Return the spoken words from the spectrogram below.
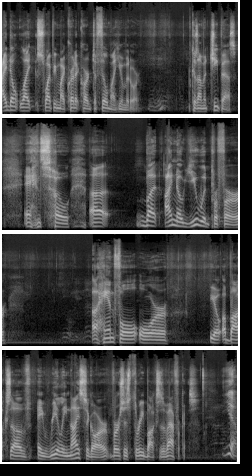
I don't like swiping my credit card to fill my humidor because I'm a cheap ass, and so. Uh, but I know you would prefer a handful or you know a box of a really nice cigar versus three boxes of Africas. Yeah,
